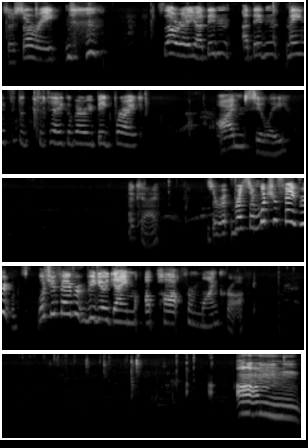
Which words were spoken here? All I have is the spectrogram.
So sorry, sorry, I didn't, I didn't mean to, to take a very big break. I'm silly. Okay. So Re- Redstone, what's your favorite? What's your favorite video game apart from Minecraft? Um,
